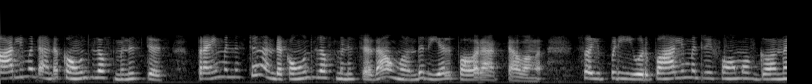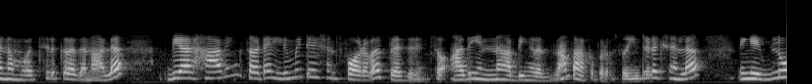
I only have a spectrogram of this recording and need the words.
parliament and council of ministers prime minister and council of minister தான் அவங்க வந்து ரியல் பவர் ஆக்ட் ஆவாங்க. ஸோ இப்படி ஒரு பார்லிமெண்ட்ரி ஃபார்ம் ஆஃப் கவர்மெண்ட் நம்ம வச்சிருக்கிறதுனால we are having certain limitations for our president so அது என்ன அப்படிங்கிறது தான் பார்க்க போகிறோம் ஸோ இன்ட்ரடக்ஷனில் நீங்கள் இவ்வளோ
